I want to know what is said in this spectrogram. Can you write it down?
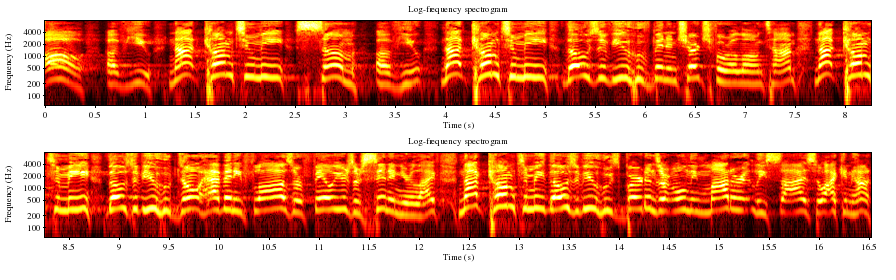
All of you. Not come to me, some of you. Not come to me, those of you who've been in church for a long time. Not come to me, those of you who don't have any flaws or failures or sin in your life. Not come to me, those of you whose burdens are only moderately sized so I can ha-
